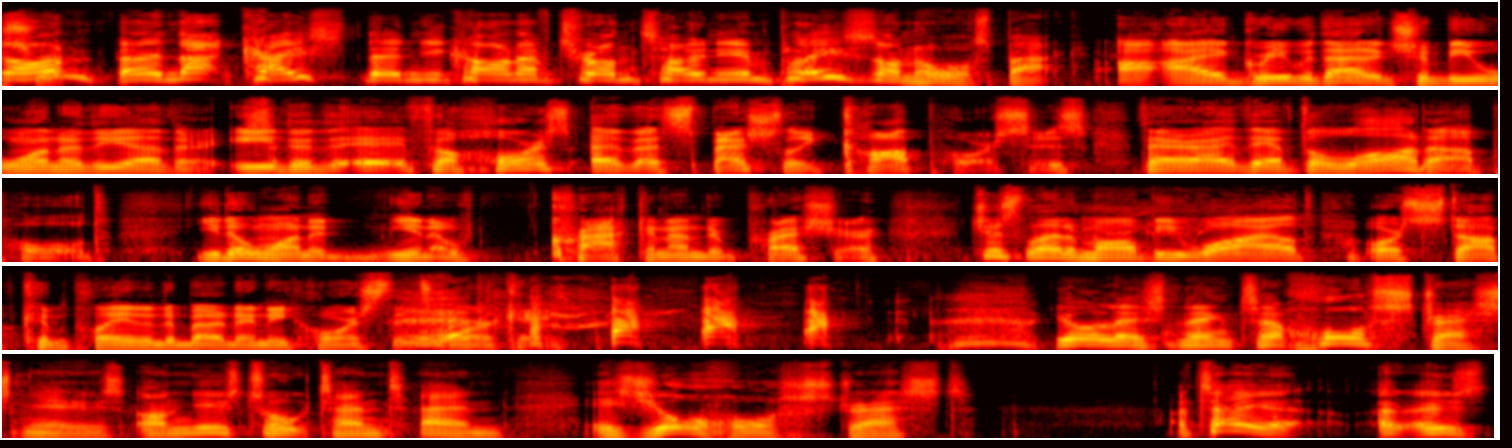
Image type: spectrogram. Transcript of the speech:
horse. ra- on. But in that case, then you can't have Torontonian police on horseback. I, I agree with that. It should be one or the other. Either the, if a horse, uh, especially cop horses, they they have the law to uphold. You don't want to, you know, cracking under pressure. Just let them all be wild, or stop complaining about any horse that's working. You're listening to Horse Stress News on News Talk 1010. Is your horse stressed? I tell you, uh, who's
